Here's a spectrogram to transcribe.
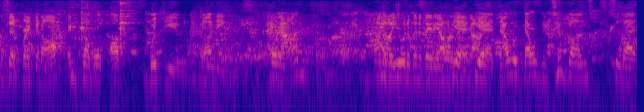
instead of breaking off and doubled up with you, gunning. And God. Oh no, you would have been a baby. I would have been a Yeah, god. yeah, that would that would be two guns so that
